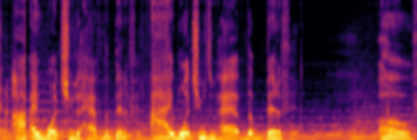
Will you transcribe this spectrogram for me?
And I want you to have the benefit. I want you to have the benefit of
